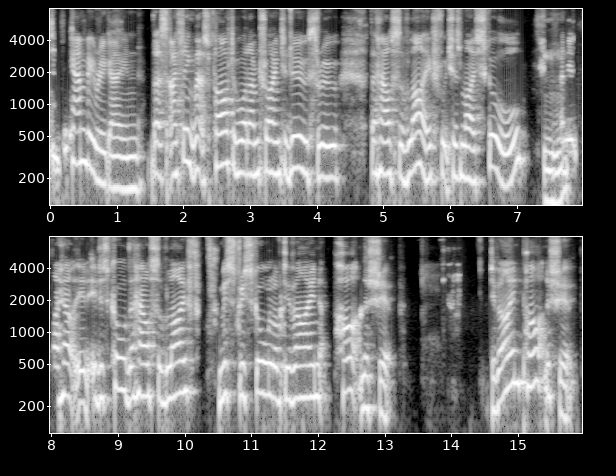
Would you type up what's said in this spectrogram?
think it can be regained. That's I think that's part of what I'm trying to do through the House of Life, which is my school, mm-hmm. and it's my hou- it, it is called the House of Life Mystery School of Divine Partnership. Divine partnership.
